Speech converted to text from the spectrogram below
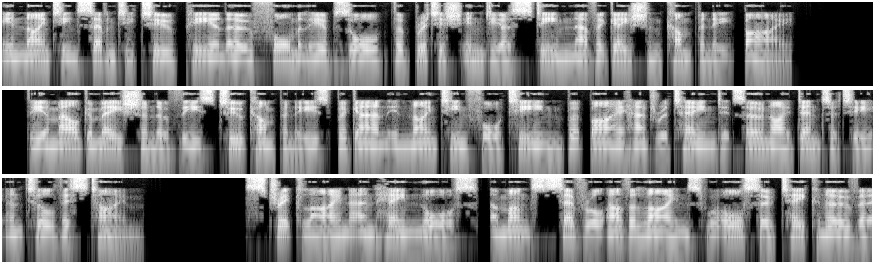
In 1972 P&O formally absorbed the British India Steam Navigation Company by. The amalgamation of these two companies began in 1914 but BI had retained its own identity until this time. Strick Line and Hain-Nourse, amongst several other lines were also taken over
